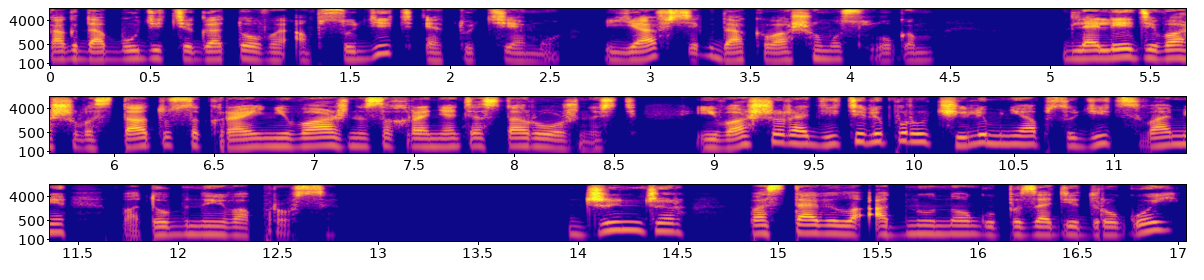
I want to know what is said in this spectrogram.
когда будете готовы обсудить эту тему, я всегда к вашим услугам. Для леди вашего статуса крайне важно сохранять осторожность, и ваши родители поручили мне обсудить с вами подобные вопросы. Джинджер поставила одну ногу позади другой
